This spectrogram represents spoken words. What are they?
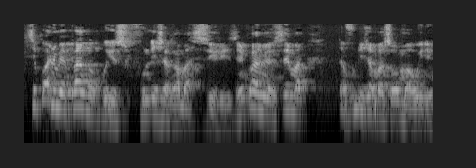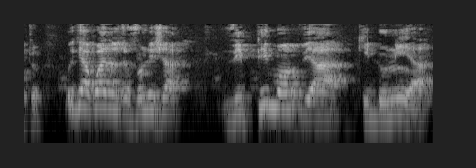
Sikuwa nimepanga kuifundisha kama series. Nilikuwa nimesema nitafundisha masomo mawili tu. Wiki ya kwanza tutafundisha vipimo vya kidunia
